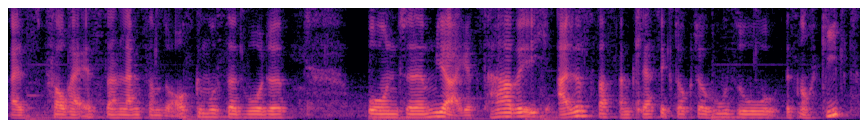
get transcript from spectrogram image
als VHS dann langsam so ausgemustert wurde. Und ähm, ja, jetzt habe ich alles, was an Classic Doctor Who so es noch gibt,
